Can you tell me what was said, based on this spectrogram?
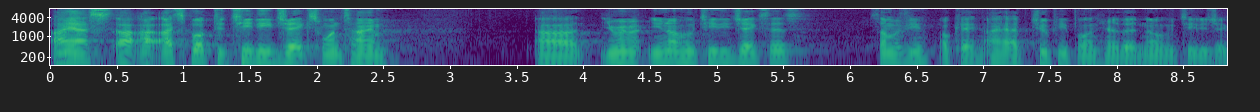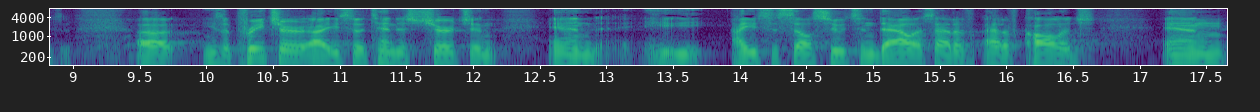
I asked, uh, I spoke to T.D. Jakes one time. Uh, you, remember, you know who T.D. Jakes is? Some of you? Okay, I have two people in here that know who T.D. Jakes is. Uh, he's a preacher. I used to attend his church, and, and he, I used to sell suits in Dallas out of, out of college. And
